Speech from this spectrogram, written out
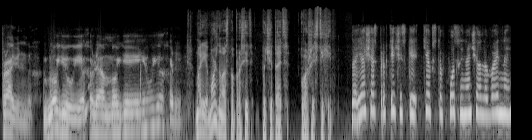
правильных. Многие уехали, а многие и не уехали. Мария, можно вас попросить почитать ваши стихи? Я сейчас практически текстов после начала войны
